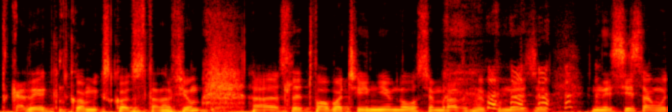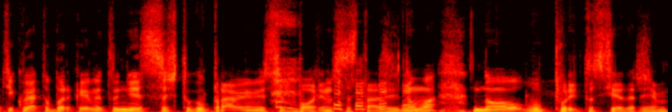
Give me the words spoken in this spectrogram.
така да е комикс, който стана филм. А, след това обаче и ние много се мразахме, понеже не си само ти, която бърка името, ние също го правим и се борим с тази дума, но упорито си я държим.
